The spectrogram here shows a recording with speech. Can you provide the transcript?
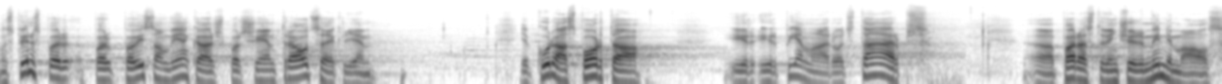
Vispirms par, par pavisam vienkārši par šiem traucēkļiem. Jebkurā sportā ir, ir piemērots tērps, parasti viņš ir minimāls,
